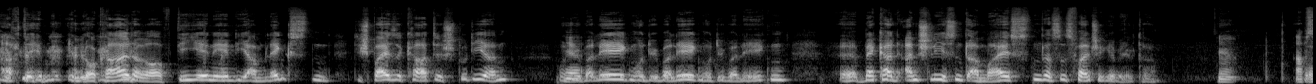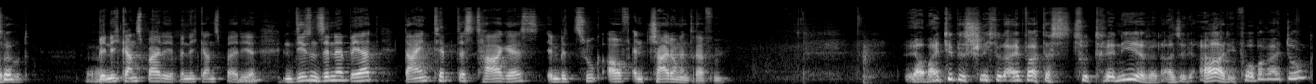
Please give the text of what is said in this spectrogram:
achte im, im Lokal darauf, diejenigen, die am längsten die Speisekarte studieren und ja. überlegen und überlegen und überlegen, äh, meckern anschließend am meisten, dass sie das Falsche gewählt haben. Ja, absolut. Ja. Bin ich ganz bei dir, bin ich ganz bei dir. Mhm. In diesem Sinne, Bert, dein Tipp des Tages in Bezug auf Entscheidungen treffen. Ja, mein Tipp ist schlicht und einfach, das zu trainieren. Also A, die Vorbereitung,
